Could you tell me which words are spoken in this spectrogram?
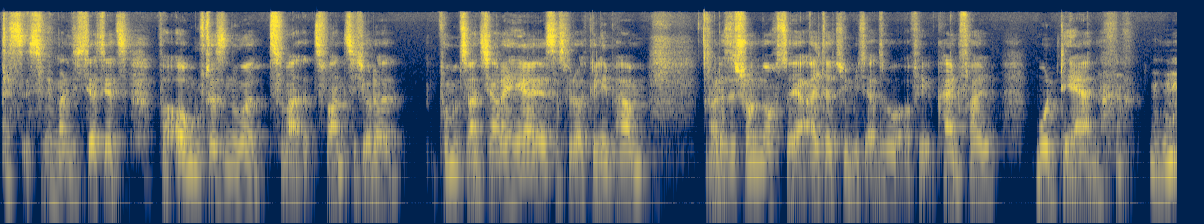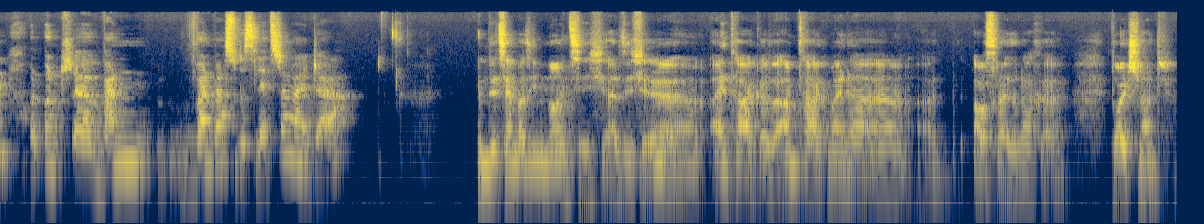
das ist, wenn man sich das jetzt vor Augen ruft, dass es nur 20 oder 25 Jahre her ist, dass wir dort gelebt haben. Aber das ist schon noch sehr altertümlich, also auf keinen Fall modern. Und, und äh, wann, wann warst du das letzte Mal da? Im Dezember 97, als ich äh, einen Tag, also am Tag meiner äh, Ausreise nach äh, Deutschland.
